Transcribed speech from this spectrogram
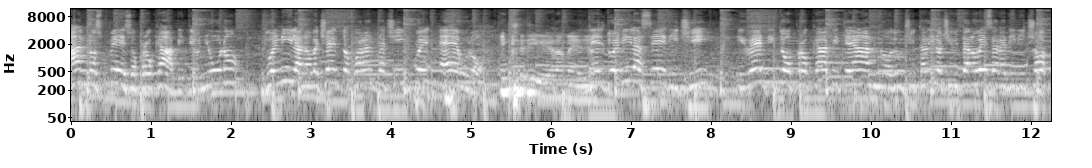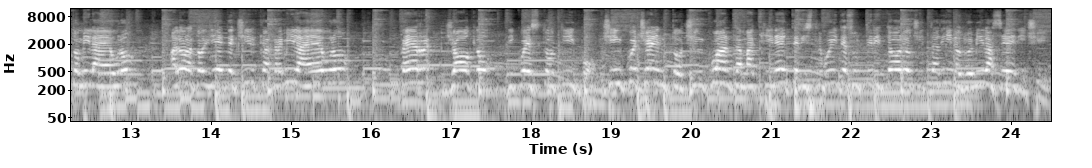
hanno speso pro capite ognuno 2.945 euro. Incredibile la media. Nel 2016 il reddito pro capite annuo di un cittadino civitanovese era di 18.000 euro, allora togliete circa 3.000 euro per gioco di questo tipo. 550 macchinette distribuite sul territorio cittadino 2016,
